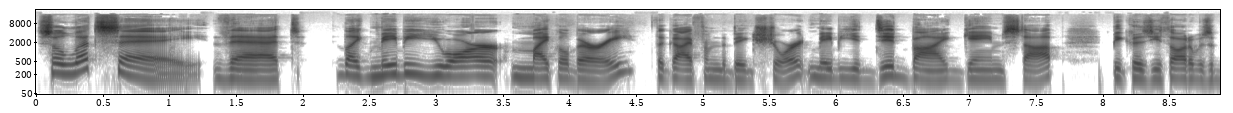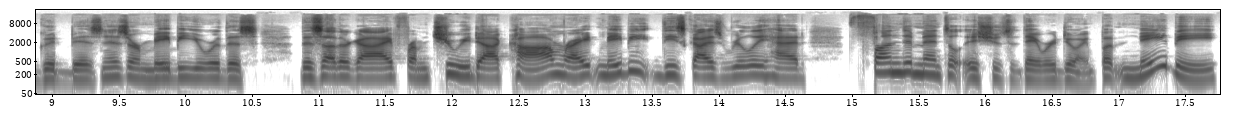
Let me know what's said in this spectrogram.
So let's say that like maybe you are Michael Burry, the guy from The Big Short. Maybe you did buy GameStop because you thought it was a good business, or maybe you were this this other guy from Chewy.com, right? Maybe these guys really had fundamental issues that they were doing, but maybe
